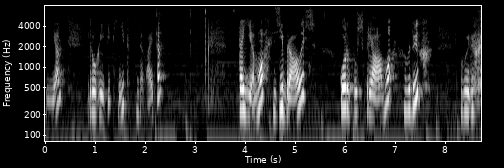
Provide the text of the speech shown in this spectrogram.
Є. Другий підхід. Давайте. Стаємо, зібрались. Корпус прямо, вдих, видих.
